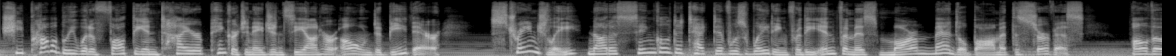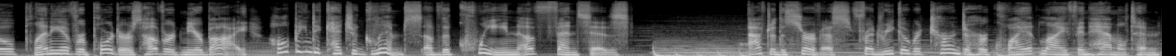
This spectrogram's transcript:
She probably would have fought the entire Pinkerton agency on her own to be there. Strangely, not a single detective was waiting for the infamous Marm Mandelbaum at the service, although plenty of reporters hovered nearby, hoping to catch a glimpse of the Queen of Fences. After the service, Frederica returned to her quiet life in Hamilton.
